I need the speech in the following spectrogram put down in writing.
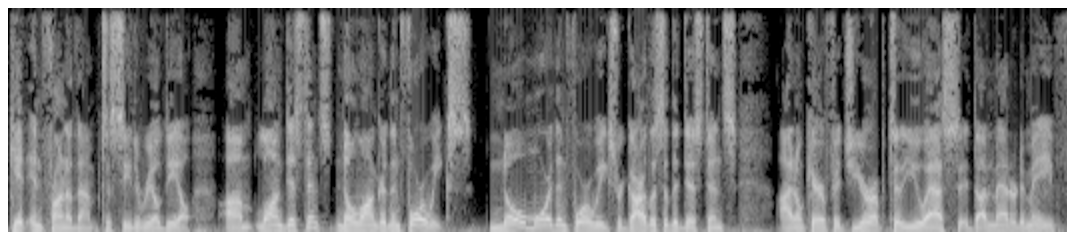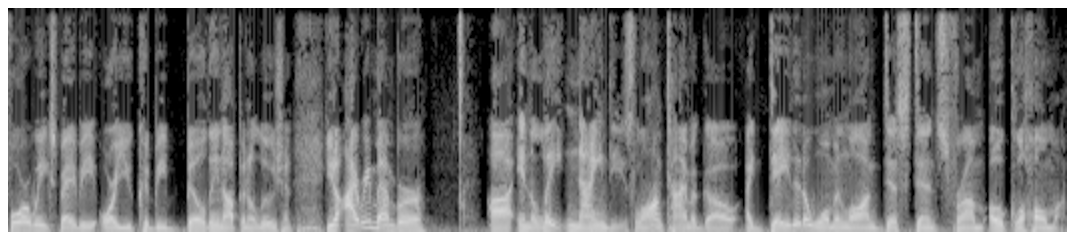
get in front of them to see the real deal. Um, long distance, no longer than four weeks. No more than four weeks, regardless of the distance. I don't care if it's Europe to the U.S. It doesn't matter to me. Four weeks, baby, or you could be building up an illusion. You know, I remember uh, in the late 90s, long time ago, I dated a woman long distance from Oklahoma.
